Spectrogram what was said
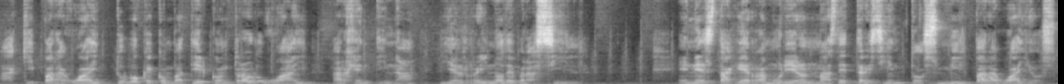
Aquí Paraguay tuvo que combatir contra Uruguay, Argentina y el Reino de Brasil. En esta guerra murieron más de 300.000 paraguayos,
